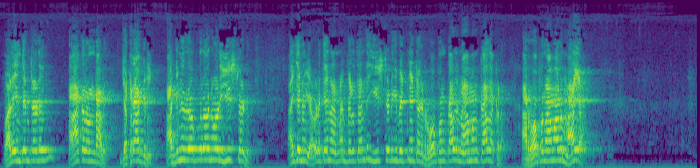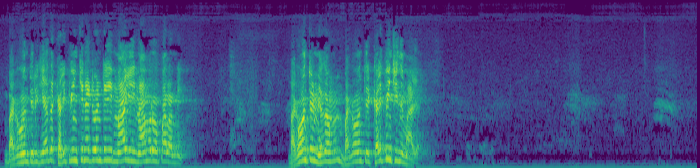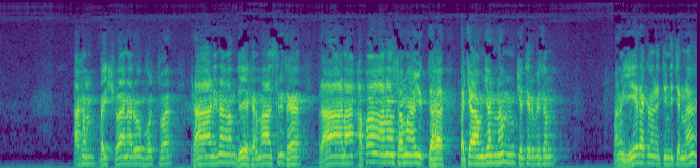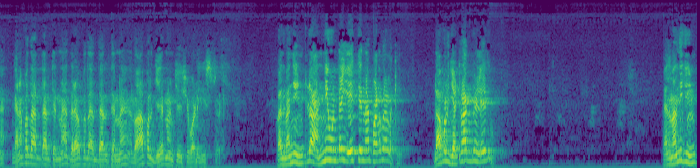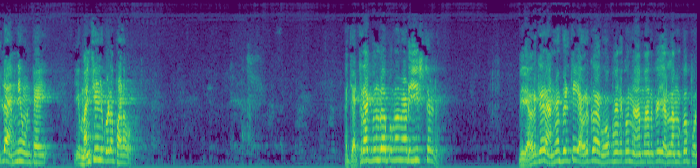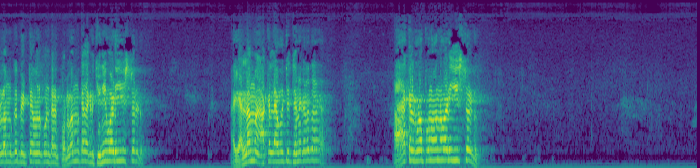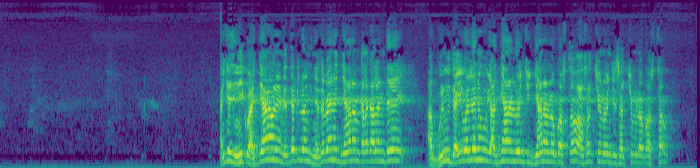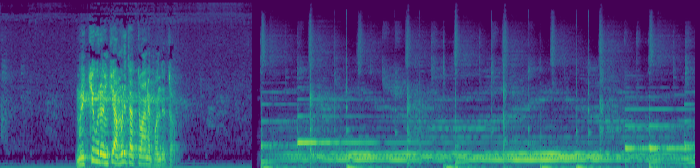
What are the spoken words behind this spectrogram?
వాడేం తింటాడు? ఆకలి ఉండాలి. జఠరాగ్ని. అగ్ని రూపంలో ఉన్నవాడు ఈశ్వరుడు. అయితే నువ్వు ఎవరికైనా అన్నం పెడతా అంటే ఈశ్వరుడికి పెట్టినట్టు అక్కడ. రూపం కాదు నామం కాదు అక్కడ. ఆ రూపనామాలు మాయ. భగవంతుడి చేత కల్పించినటువంటి మా ఈ నామరూపాలన్నీ. భగవంతుడి నిజం భగవంతుడి కల్పించింది మాయ. అహం వైశ్వానరో భూత్వ ప్రాణినాం దేహమాశ్రిత ప్రాణ అపాన సమాయుక్త పచాంజన్నం చతుర్విధం. మనం ఏ రకమైన తిండి తిన్నా ఘన పదార్థాలు తిన్నా ద్రవ పదార్థాలు తిన్నా లోపల జీర్ణం చేసేవాడు ఈశ్వరుడు. కొంతమంది ఇంట్లో అన్నీ ఉంటాయి ఏది తిన్నా పడదాళ్ళకి లోపల జఠరాగ్ని లేదు. కొంతమందికి ఇంట్లో అన్నీ ఉంటాయి మంచి మంచినీళ్ళు కూడా పడవు. ఆ జఠరాగ్ని లోపల వాడు ఈస్తాడు మీరు ఎవరికైనా అన్నం పెడితే ఎవరికో రూపానికో నామానికో ఎల్లమ్మకో పొర్లమ్మకో పెట్టామనుకుంటారు. పొర్లమ్మ కదా అక్కడ తినేవాడు ఈస్తాడు ఆ ఎల్లమ్మ ఆకలి లేకపోతే తినగలదా? ఆకలి రూపంలో ఉన్నవాడు ఈస్తాడు అంటే నీకు అజ్ఞానం నిద్రలోంచి నిజమైన జ్ఞానం కలగాలంటే ఆ గురువు దయ వల్లే నువ్వు అజ్ఞానంలోంచి జ్ఞానంలోకి వస్తావు అసత్యంలోంచి సత్యంలోకి వస్తావు. మృత్యువులోంచి అమృతత్వాన్ని పొందుతావు.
